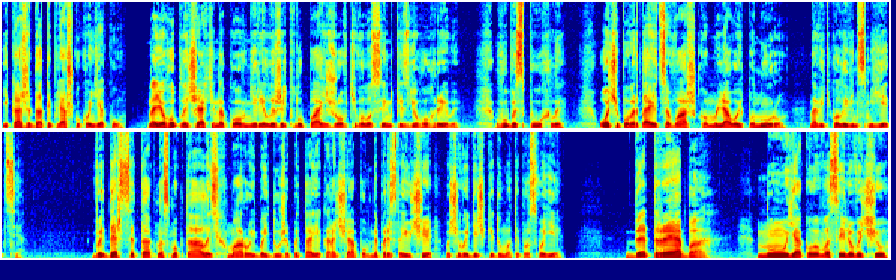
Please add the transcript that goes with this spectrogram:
і каже дати пляшку коньяку. На його плечах і на ковнірі лежить лупа й жовті волосинки з його гриви. Губи спухли, очі повертаються важко, мляво й понуро, навіть коли він сміється. Ви де ж це так насмоктались? хмаро й байдуже питає Карачапов, не перестаючи, очевидячки, думати про своє. Де треба? Ну, Якове Васильовичу,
